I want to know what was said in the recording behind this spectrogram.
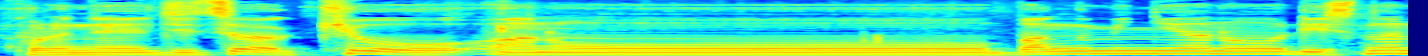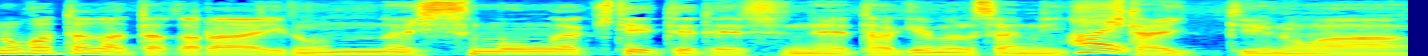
これね実は今日あの番組にあのリスナーの方々からいろんな質問が来ててですね竹村さんに聞きたいっていうのが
